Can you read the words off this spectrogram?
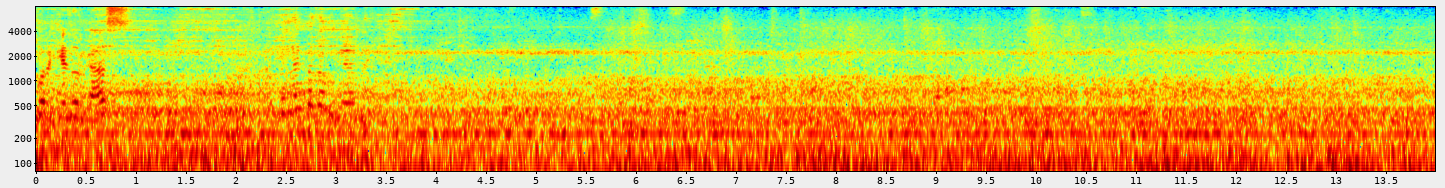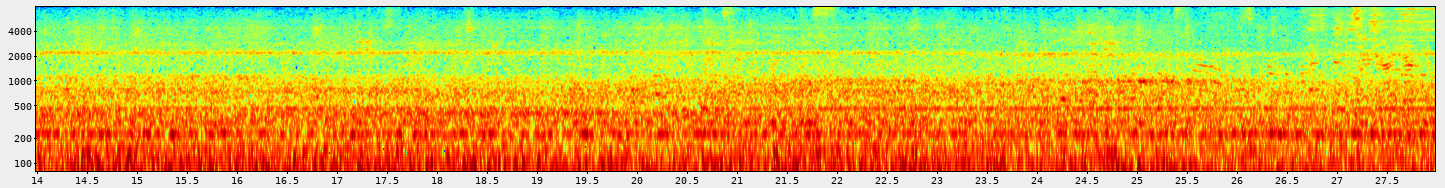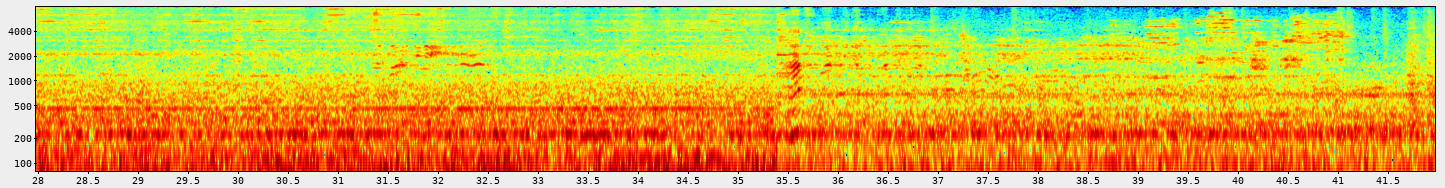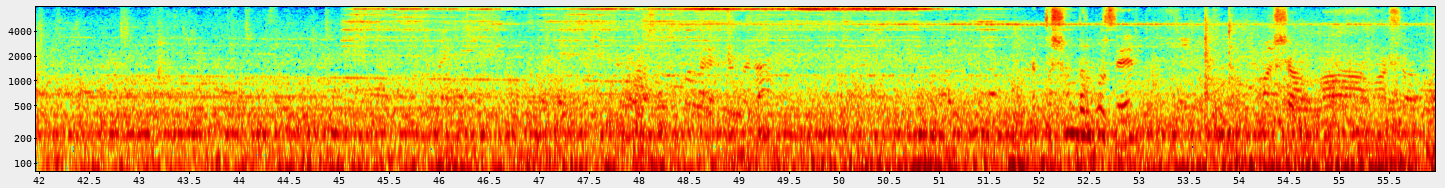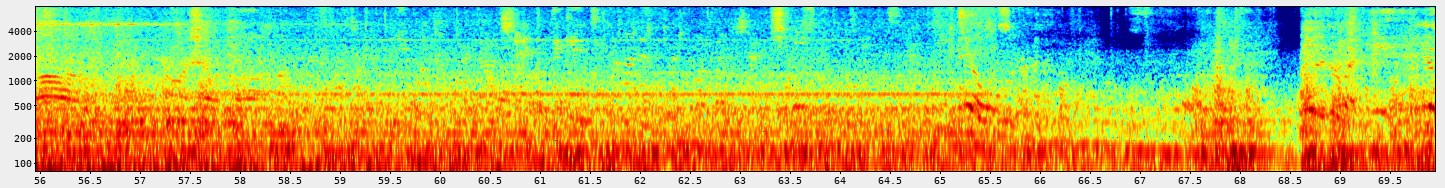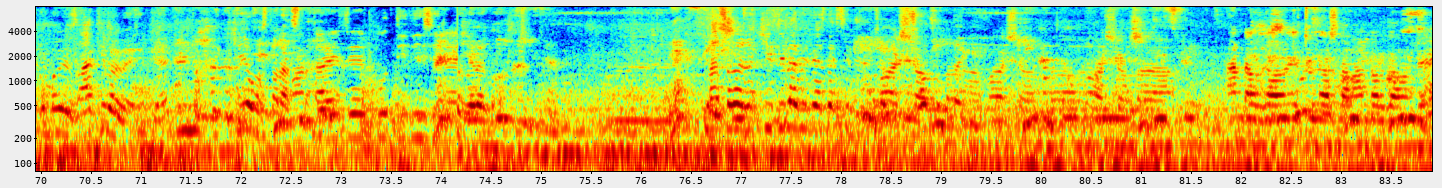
উপরে খেজুর গাছ। সুন্দর করছে মাশাআল্লাহ মাশাআল্লাহ মাশাআল্লাহ কি অবস্থা এরকম ভাবে যা কিভাবে কি অবস্থা রাস্তা মাথায় যে বুদ্ধি দিয়েছে আন্ডারগ্রাউন্ডে চলে আসলাম আন্ডারগ্রাউন্ডে।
